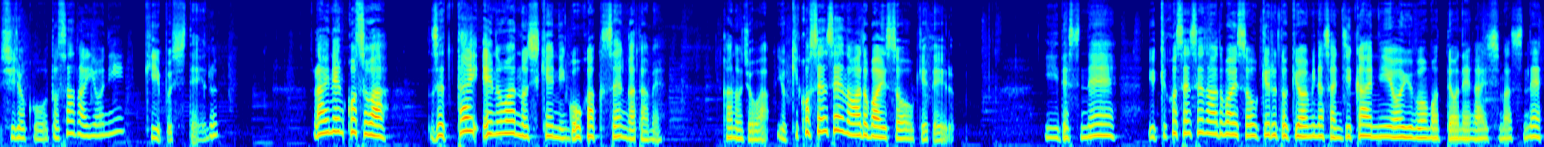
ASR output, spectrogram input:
視力を落とさないようにキープしている。来年こそは絶対 N1 の試験に合格せんがため彼女はゆきこ先生のアドバイスを受けているいいですねゆきこ先生のアドバイスを受けるときは皆さん時間に余裕を持ってお願いしますね。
